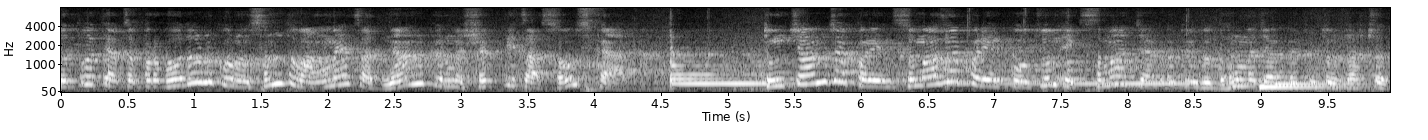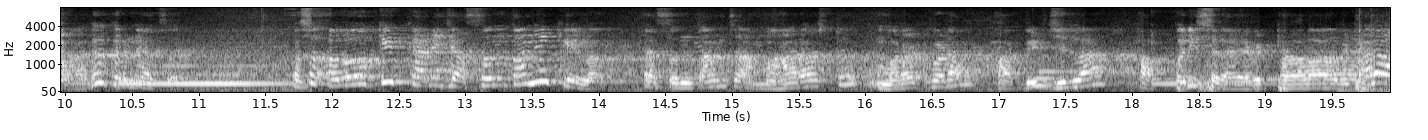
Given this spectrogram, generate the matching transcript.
तत्व त्याचं प्रबोधन करून संत वाङ्मयाचा ज्ञान कर्म शक्तीचा संस्कार तुमच्या आमच्यापर्यंत समाजापर्यंत पोहोचून एक समाज जागृती तो धर्म जागृती राष्ट्र जाग करण्याचं असं अलौकिक कार्य ज्या संतांनी केलं त्या संतांचा महाराष्ट्र मराठवाडा हा बीड जिल्हा हा परिसर आहे. विठ्ठला विठ्ठला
